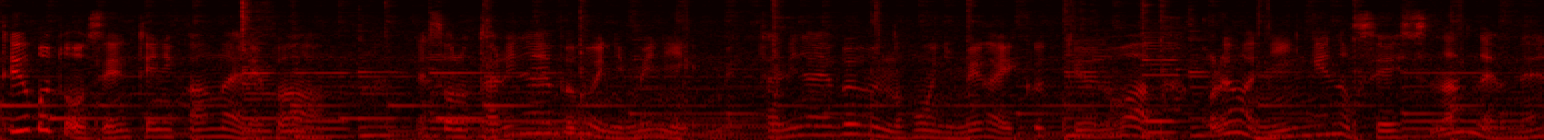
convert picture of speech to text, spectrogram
っていうことを前提に考えればその足りない部分に目に足りない部分の方に目が行くっていうのはこれは人間の性質なんだよね。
